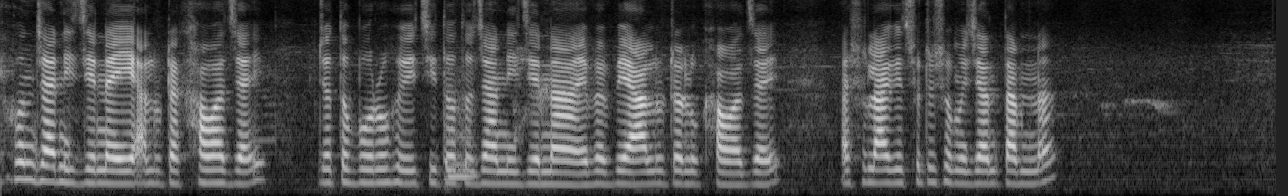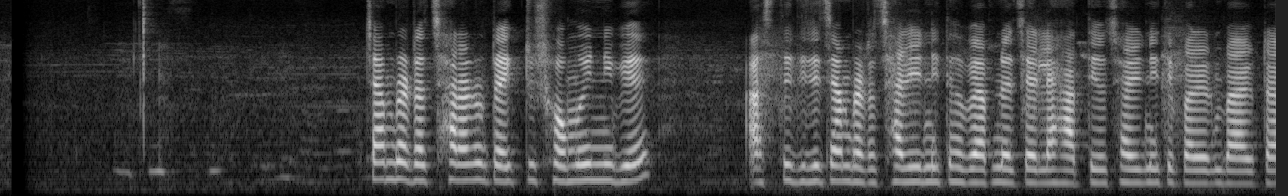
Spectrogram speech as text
এখন জানি যে না, এই আলুটা খাওয়া যায়। যত বড় হয়েছি তত জানি যে না, এভাবে আলু টালু খাওয়া যায়। আসলে আগে ছোটো সময় জানতাম না। চামড়াটা ছাড়ানোটা একটু সময় নিবে। আস্তে ধীরে চামড়াটা ছাড়িয়ে নিতে হবে। আপনার চাইলে হাতেও ছাড়িয়ে নিতে পারেন বা একটা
